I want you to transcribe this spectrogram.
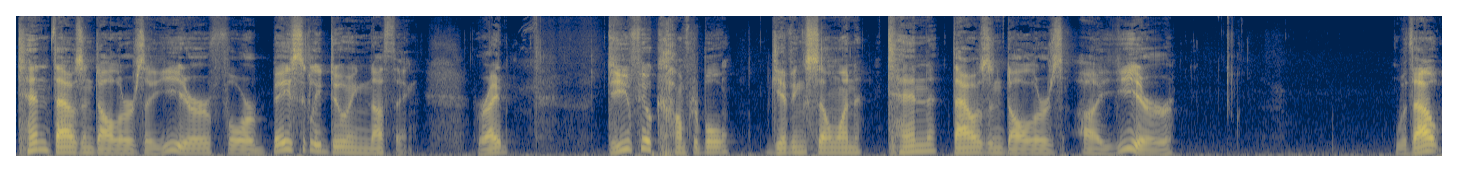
$10,000 a year for basically doing nothing, right? Do you feel comfortable giving someone $10,000 a year without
